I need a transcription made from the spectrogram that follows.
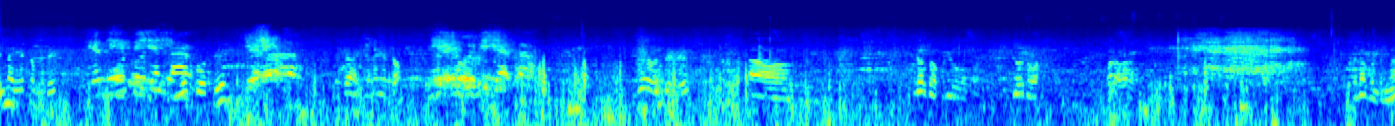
என்ன ஏற்றம் இது? நேர்கோட்டு என்ன ஏற்றம் இதே வந்து இன்னொருத்தவா பண்ணி இன்னொருத்தவா வர வர என்ன பண்ணுறீங்க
